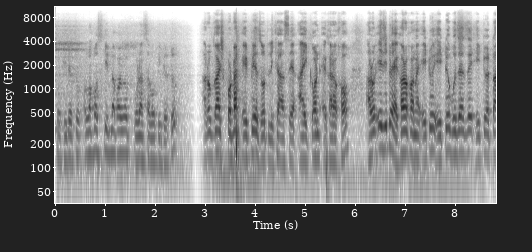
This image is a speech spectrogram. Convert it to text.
ত' ভিডিঅ'টো অলপ স্কিপ নকৰিব পূৰা চাব ভিডিঅ'টো। আৰু গাইজ প্ৰডাক্ট এইটোৱে য'ত লিখা আছে আইকন এঘাৰশ। আৰু এই যিটো এঘাৰশ নাই এইটো এইটোৱে বুজায় যে এইটো এটা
